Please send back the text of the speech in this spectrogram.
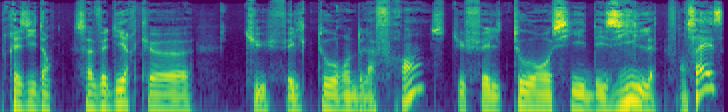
président, ça veut dire que tu fais le tour de la France, tu fais le tour aussi des îles françaises,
